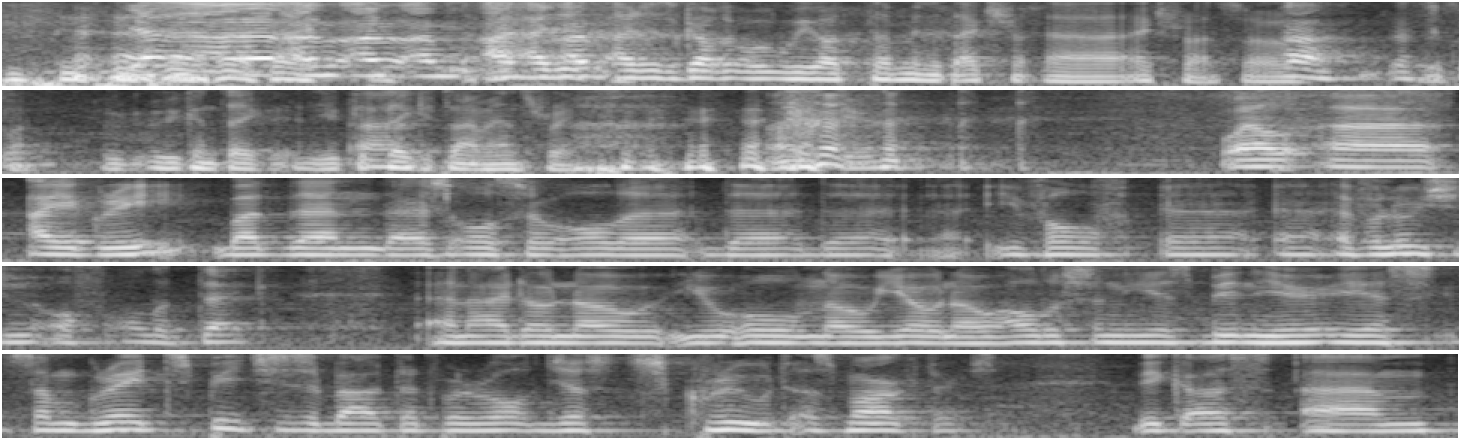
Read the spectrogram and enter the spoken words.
yeah, I, I'm, I'm, I'm, I, I just, I just got we got ten minutes extra, uh, extra. So ah, that's cool. We, we, can take you can Ah. take your time answering. Thank you. Well, uh, I agree, but then there's also all the the the uh, evolve uh, uh, evolution of all the tech, and I don't know. You all know Jono Alderson. He has been here. He has some great speeches about that. We're all just screwed as marketers, because um,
